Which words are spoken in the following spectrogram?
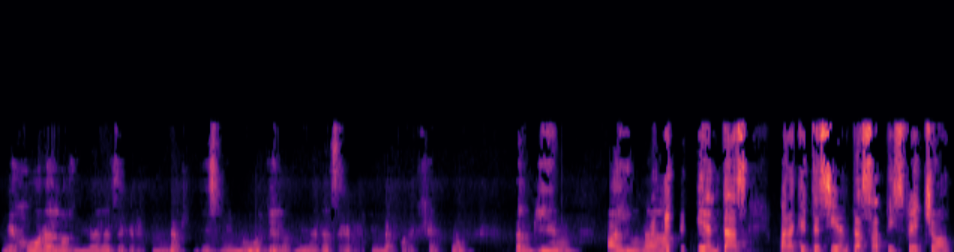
mejora los niveles de grelina, disminuye los niveles de grelina, por ejemplo. También hay una... Para que te sientas, para que te sientas satisfecho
